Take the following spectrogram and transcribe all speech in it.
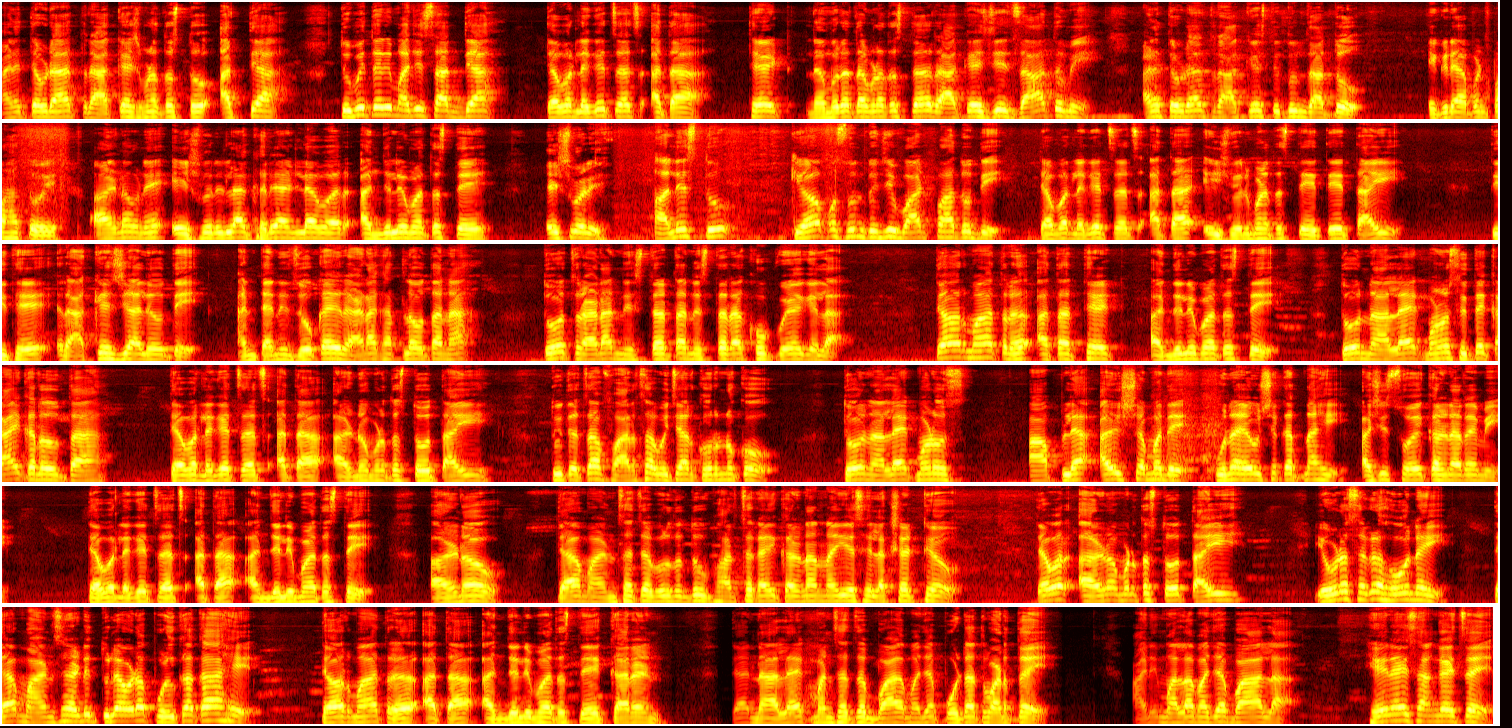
आणि तेवढ्यात राकेश म्हणत असतो आत्या तुम्ही तरी माझी साथ द्या. त्यावर लगेचच आता थेट नम्रता म्हणत असतं राकेशजी जा तुम्ही. आणि तेवढ्यात राकेश तिथून जातो. इकडे आपण पाहतोय अर्णवने ऐश्वरीला घरी आणल्यावर अंजली म्हणत असते ऐश्वरी आलीस तू? केव्हापासून तुझी वाट पाहत होती? त्यावर लगेचच आता ऐश्वरी म्हणत असते ते ताई तिथे राकेश जे आले होते आणि त्यांनी जो काही राडा घातला होता ना तोच राडा निस्तरता निस्तरता खूप वेळ गेला. त्यावर मात्र आता थेट अंजली म्हणत असते तो नालायक माणूस तिथे काय करत होता? त्यावर लगेचच आता अर्णव म्हणत असतो ताई तू त्याचा फारसा विचार करू नको. तो नालायक माणूस आपल्या आयुष्यामध्ये पुन्हा येऊ शकत नाही अशी सोय करणार आहे मी. त्यावर लगेचच आता अंजली म्हणत असते अर्णव त्या माणसाच्या विरुद्ध तू फारसं काही करणार नाही असे लक्षात ठेव. त्यावर अर्णव म्हणत असतो ताई एवढं सगळं होऊ नाही त्या माणसासाठी तुला एवढा पुळका का आहे? त्यावर मात्र आता अंजली म्हणत असते कारण त्या नालायक माणसाचं बाळ माझ्या पोटात वाढतंय आणि मला माझ्या बाळाला हे नाही सांगायचं आहे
